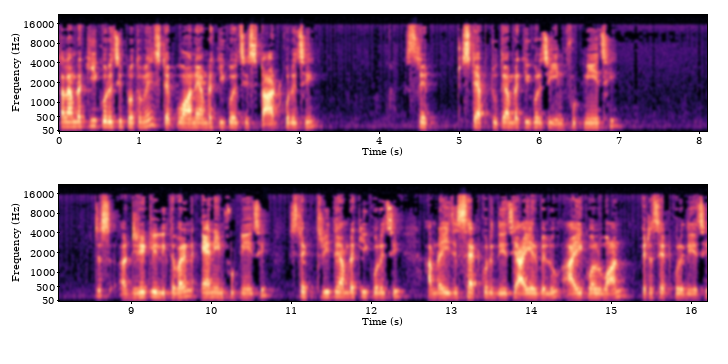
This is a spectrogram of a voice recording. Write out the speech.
তাহলে আমরা কি করেছি প্রথমে? স্টেপ ওয়ানে আমরা কি করেছি? স্টার্ট করেছি। স্টেপ স্টেপ টুতে আমরা কি করেছি? ইনপুট নিয়েছি। জাস্ট ডিরেক্টলি লিখতে পারেন এন ইনপুট নিয়েছি। স্টেপ থ্রিতে আমরা কি করেছি? আমরা এই যে সেট করে দিয়েছি আই এর ভ্যালু আই ইকুয়াল ওয়ান এটা সেট করে দিয়েছি।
